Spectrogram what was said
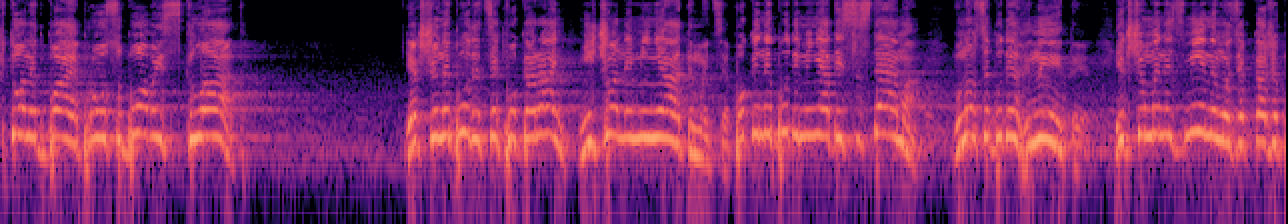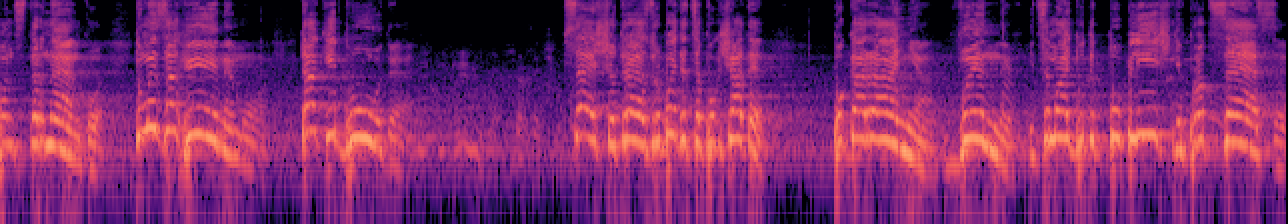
хто не дбає про особовий склад, якщо не буде цих покарань, нічого не мінятиметься. Поки не буде мінятись система, воно все буде гнити. Якщо ми не змінимось, як каже пан Стерненко, то ми загинемо. Так і буде. Все, що треба зробити, це почати покарання винних. І це мають бути публічні процеси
